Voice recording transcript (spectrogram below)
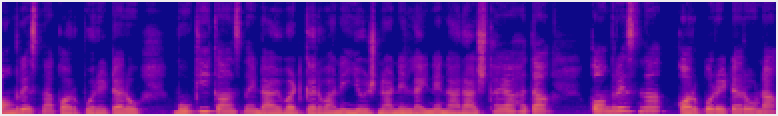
કોંગ્રેસના કોર્પોરેટરો ભૂખી કાંસને ડાયવર્ટ કરવાની યોજનાને લઈને નારાજ થયા હતા. કોંગ્રેસના કોર્પોરેટરોના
